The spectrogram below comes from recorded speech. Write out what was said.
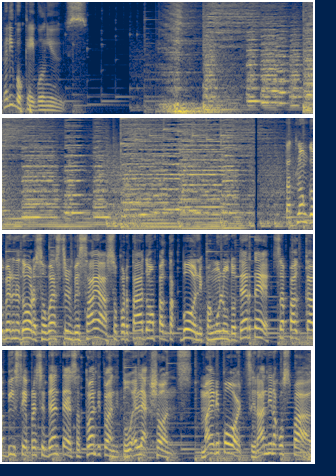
Kalibo Cable News. Tatlong gobernador sa Western Visayas suportado ang pagtakbo ni Pangulong Duterte sa pagka-vice-presidente sa 2022 elections. May report si Randy Nakuspag.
